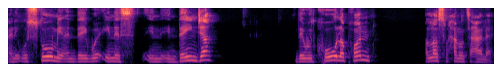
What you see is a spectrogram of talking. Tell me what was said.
and it was stormy and they were in, a, in, in danger, they would call upon Allah subhanahu wa ta'ala.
